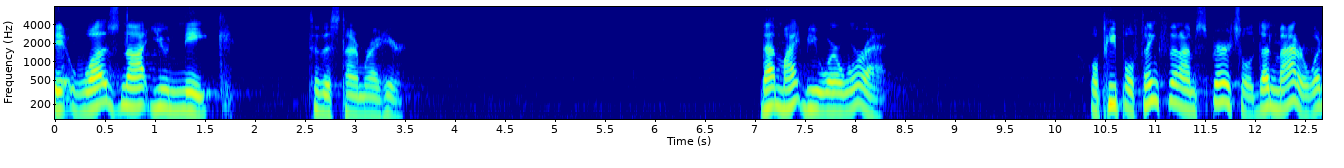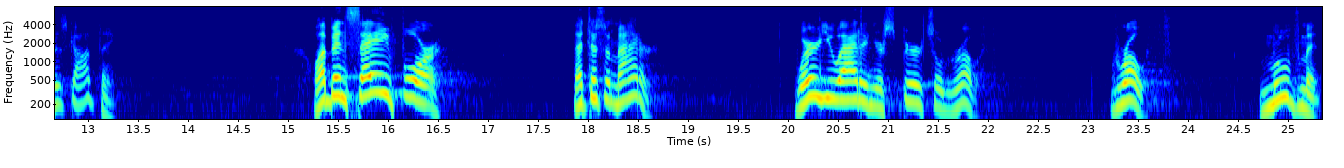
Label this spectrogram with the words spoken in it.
It was not unique to this time right here. That might be where we're at. Well, people think that I'm spiritual. It doesn't matter. What does God think? Well, I've been saved for. That doesn't matter. Where are you at in your spiritual growth? growth, movement,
